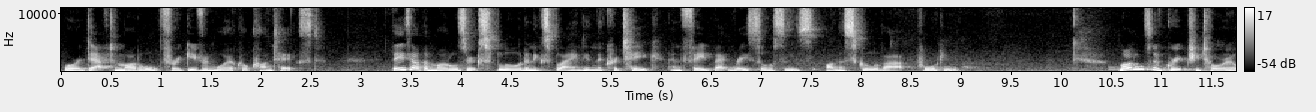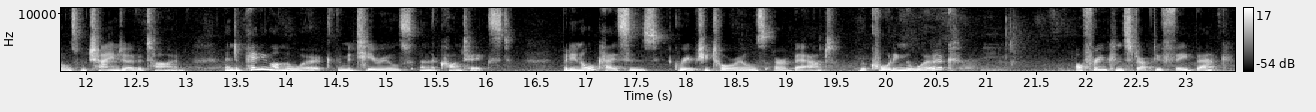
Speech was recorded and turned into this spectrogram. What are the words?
or adapt a model for a given work or context. These other models are explored and explained in the critique and feedback resources on the School of Art portal. Models of group tutorials will change over time and depending on the work, the materials and the context. But in all cases, group tutorials are about recording the work, offering constructive feedback,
